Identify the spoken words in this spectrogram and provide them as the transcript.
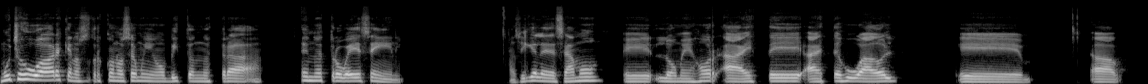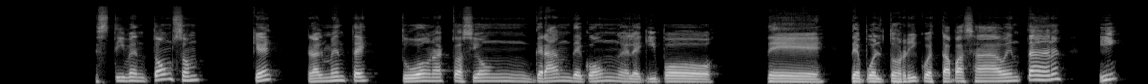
muchos jugadores que nosotros conocemos y hemos visto en, nuestra, en nuestro BSN. Así que le deseamos eh, lo mejor a este, a este jugador, eh, Steven Thompson, que realmente tuvo una actuación grande con el equipo de, de Puerto Rico esta pasada ventana y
